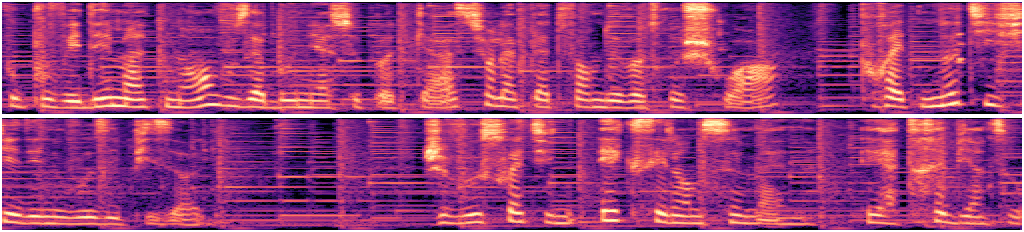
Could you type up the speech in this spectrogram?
Vous pouvez dès maintenant vous abonner à ce podcast sur la plateforme de votre choix pour être notifié des nouveaux épisodes. Je vous souhaite une excellente semaine et à très bientôt.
